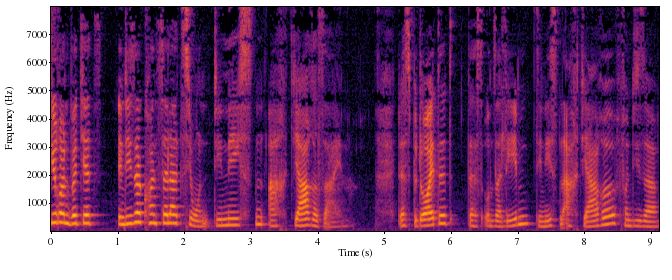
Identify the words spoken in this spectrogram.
Chiron wird jetzt in dieser Konstellation die nächsten acht Jahre sein. Das bedeutet, dass unser Leben die nächsten acht Jahre von dieser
